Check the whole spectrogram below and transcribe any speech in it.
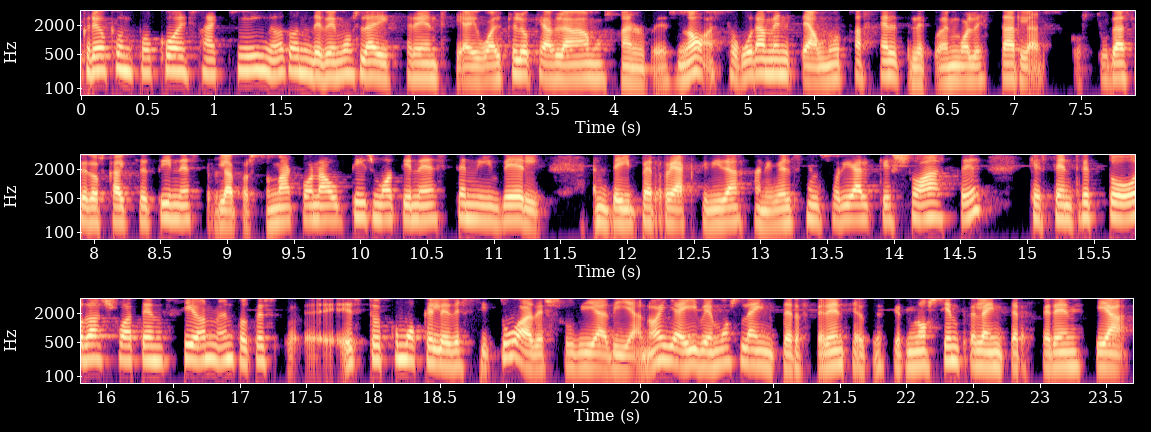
creo que un poco es aquí ¿no? donde vemos la diferencia, igual que lo que hablábamos antes. ¿no? Seguramente a mucha gente le pueden molestar las costuras de los calcetines, pero la persona con autismo tiene este nivel de hiperreactividad a nivel sensorial que eso hace que centre toda su atención. Entonces, eh, esto como que le desitúa de su día a día. ¿no? Y ahí vemos la interferencia, es decir, no siempre la interferencia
